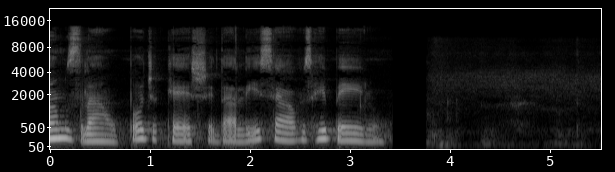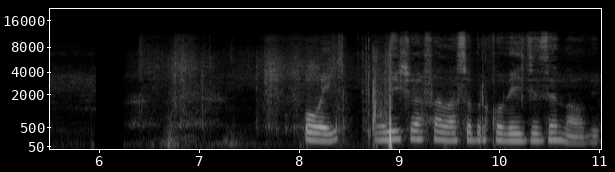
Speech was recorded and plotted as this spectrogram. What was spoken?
Vamos lá, o podcast da Alice Alves Ribeiro. Oi, hoje a gente vai falar sobre o Covid-19.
